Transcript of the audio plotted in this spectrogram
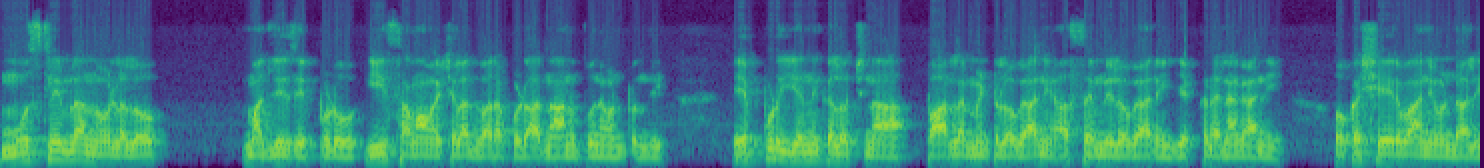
ముస్లింల నోళ్ళలో మజ్లీస్ ఎప్పుడు ఈ సమావేశాల ద్వారా కూడా నానుతూనే ఉంటుంది. ఎప్పుడు ఎన్నికలు వచ్చినా పార్లమెంటులో కానీ అసెంబ్లీలో కానీ ఎక్కడైనా కానీ ఒక షేర్వాణి ఉండాలి.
